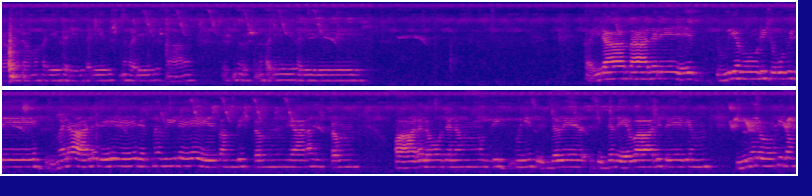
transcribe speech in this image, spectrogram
രാമ രാമ ഹരേ ഹരേ ഹരേ കൃഷ്ണ ഹരേ കൃഷ്ണ കൃഷ്ണ കൃഷ്ണ ഹരേ ഹരേ കൈലാസാചരേ സൂര്യകോടി ശോഭിതേ വിമലാലരേ രത്നവീരേ സംവിഷ്ടം ജ്ഞാനനിഷ്ടം പാലലോചനം മുദ്ദി മുനി സിദ്ധദേ സിദ്ധദേവാദിസേവ്യം നീലലോഹിതം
